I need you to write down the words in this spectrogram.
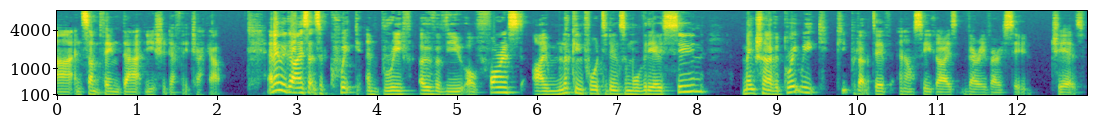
uh, and something that you should definitely check out. Anyway, guys, that's a quick and brief overview of Forest. I'm looking forward to doing some more videos soon. Make sure you have a great week, keep productive, and I'll see you guys very, very soon. Cheers.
